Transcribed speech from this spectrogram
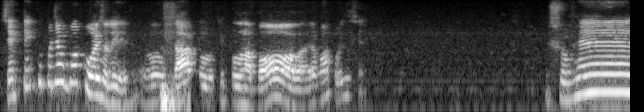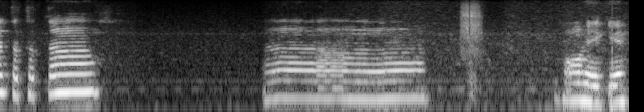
Sempre tem culpa de alguma coisa ali. O gato que pulou na bola, alguma coisa assim. Deixa eu ver. Tá, tá, tá. Ah... Vamos ver aqui.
